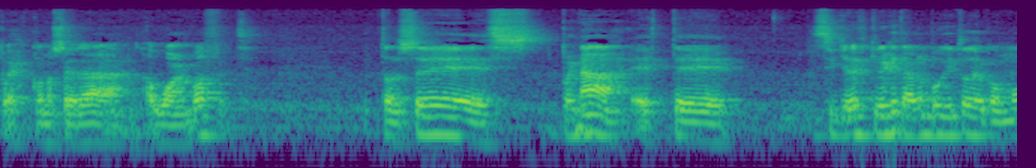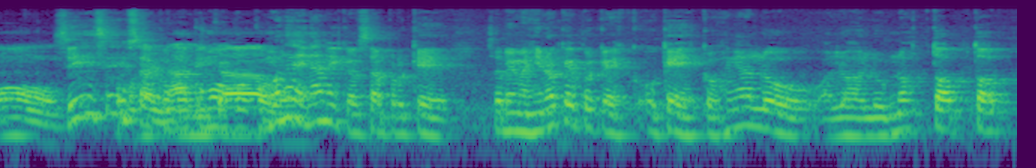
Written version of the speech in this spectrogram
pues, conocer a, a Warren Buffett. Entonces, pues nada, este, si quieres, quieres que te hable un poquito de cómo. Sí, sí, cómo o sea, cómo, cómo, cómo, es la dinámica, o sea, porque, sea, me imagino que, porque, ok, escogen a, lo, a los alumnos top, top,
